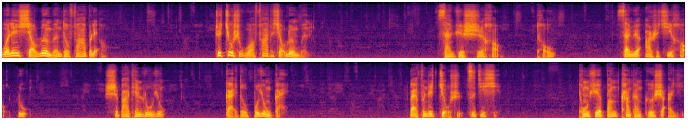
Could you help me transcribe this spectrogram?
我连小论文都发不了。这就是我发的小论文。三月十号，头。三月二十七号录，十八天录用，改都不用改，百分之九十自己写，同学帮看看格式而已。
